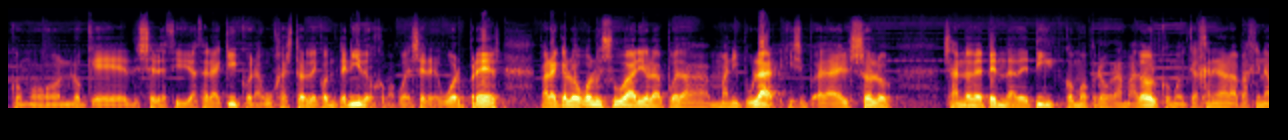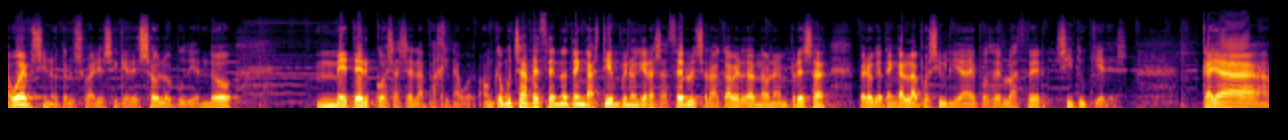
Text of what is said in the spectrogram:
como lo que se decidió hacer aquí con algún gestor de contenidos, como puede ser el WordPress, para que luego el usuario la pueda manipular y se pueda él solo, o sea, no dependa de ti como programador, como el que genera la página web, sino que el usuario se quede solo pudiendo meter cosas en la página web. Aunque muchas veces no tengas tiempo y no quieras hacerlo y se lo acabes dando a una empresa, pero que tengas la posibilidad de poderlo hacer si tú quieres que haya,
